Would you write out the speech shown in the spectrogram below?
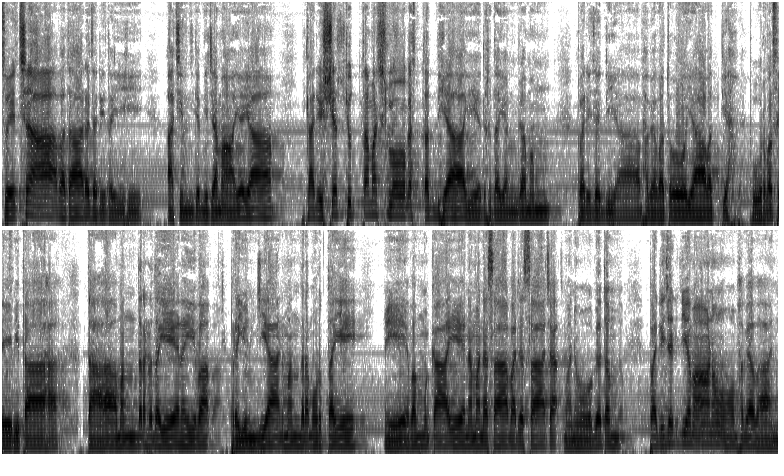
स्वेच्छावतारचरितैः अचिन्त्य निजमायया करिष्यत्युत्तमश्लोकस्तध्याये धृतयङ्गमम् परिजर्या भगवतो यावत्यः पूर्वसेविताः तामन्त्रहृदयेनैव प्रयुञ्ज्यान्मन्त्रमूर्तये एवम् कायेन मनसा वरसा च मनोगतम् परिचर्यमाणो भगवान्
